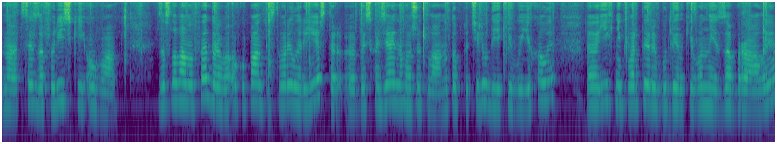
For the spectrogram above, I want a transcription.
На це Запорізький ОВА. За словами Федорова, окупанти створили реєстр е, безхазяйного житла. Ну, тобто ті люди, які виїхали, е, їхні квартири, будинки вони забрали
